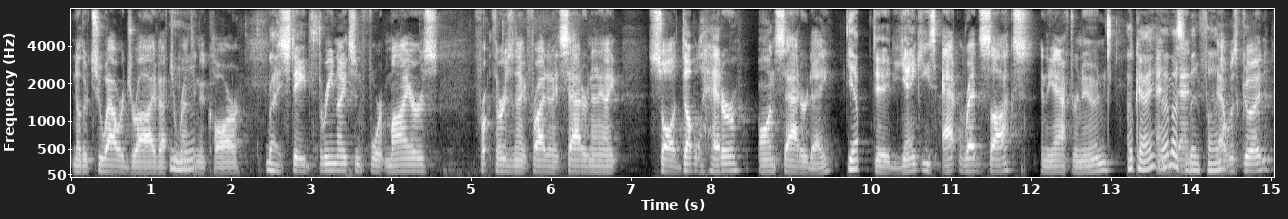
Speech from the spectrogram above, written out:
another two hour drive after renting a car. Mm-hmm. Right. Stayed three nights in Fort Myers, fr- Thursday night, Friday night, Saturday night. Saw a double header on Saturday. Yep. Did Yankees at Red Sox in the afternoon. Okay. And that must have been fun. That was good.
